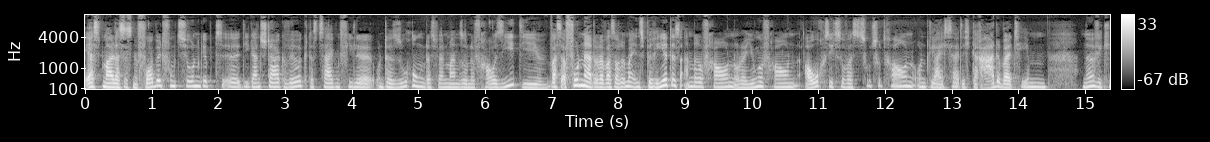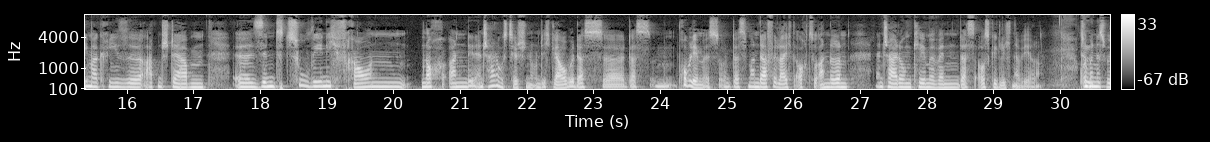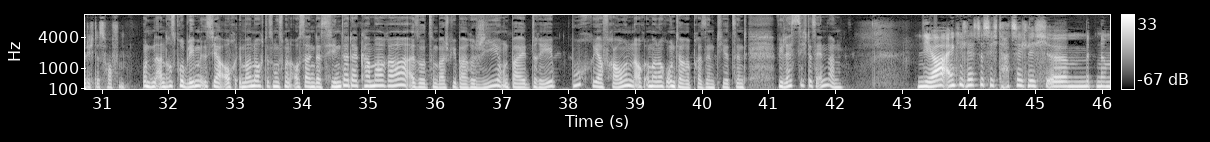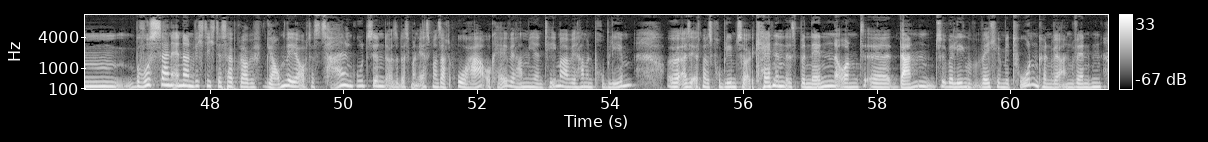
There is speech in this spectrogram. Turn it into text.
Erstmal, dass es eine Vorbildfunktion gibt, äh, die ganz stark wirkt. Das zeigen viele Untersuchungen, dass wenn man so eine Frau sieht, die was erfunden hat oder was auch immer inspiriert ist, andere Frauen oder junge Frauen auch sich sowas zuzutrauen und gleichzeitig gerade bei Themen ne, wie Klimakrise, Artensterben, äh, sind zu wenig Frauen noch an den Entscheidungstischen. Und ich glaube, dass äh, das ein Problem ist und dass man da vielleicht auch zu anderen Entscheidungen käme, wenn das ausgeglichener wäre. Zumindest würde ich das hoffen. Und ein anderes Problem ist ja auch immer noch, das muss man auch sagen, dass hinter der Kamera, also zum Beispiel bei Regie und bei Drehbuch, ja Frauen auch immer noch unterrepräsentiert sind. Wie lässt sich das ändern? Ja, eigentlich lässt es sich tatsächlich äh, mit einem Bewusstsein ändern. Wichtig, deshalb glaube ich, glauben wir ja auch, dass Zahlen gut sind. Also, dass man erstmal sagt, oha, okay, wir haben hier ein Thema, wir haben ein Problem. Äh, also erstmal das Problem zu erkennen, es benennen und äh, dann zu überlegen, welche Methoden können wir anwenden.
